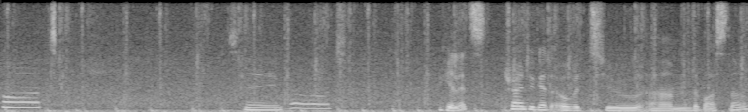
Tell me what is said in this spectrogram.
What? Say what? Okay, let's try to get over to um, the boss though.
